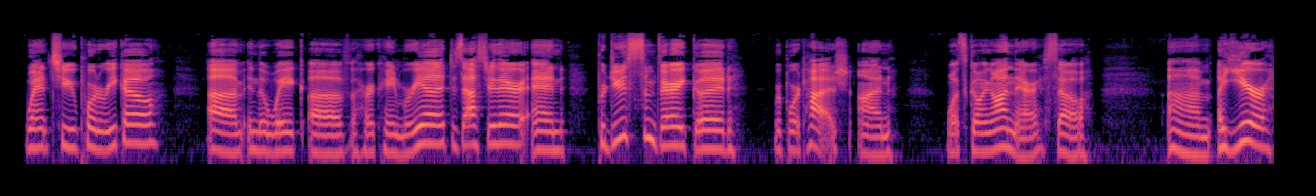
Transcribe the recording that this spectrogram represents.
went to Puerto Rico um, in the wake of the Hurricane Maria disaster there and produced some very good reportage on what's going on there. So, um, a year,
